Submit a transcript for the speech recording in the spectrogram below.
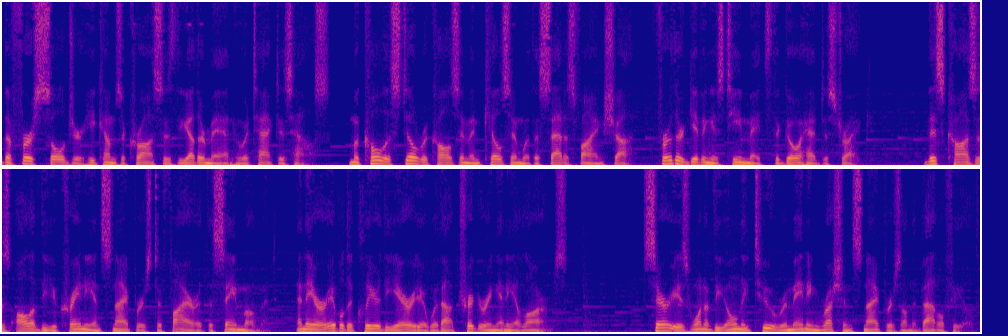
The first soldier he comes across is the other man who attacked his house. Mykola still recalls him and kills him with a satisfying shot, further giving his teammates the go ahead to strike. This causes all of the Ukrainian snipers to fire at the same moment, and they are able to clear the area without triggering any alarms. Sari is one of the only two remaining Russian snipers on the battlefield.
